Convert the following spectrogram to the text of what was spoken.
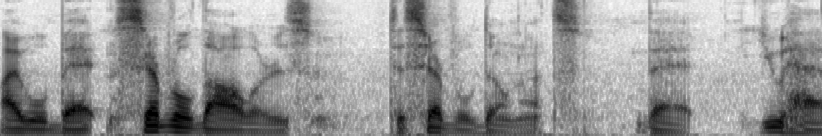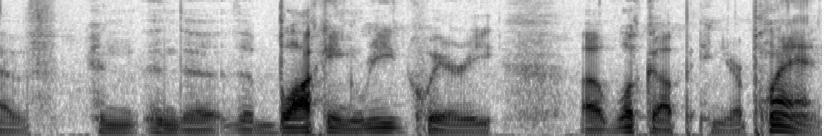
I will bet several dollars to several donuts that you have in, in the, the blocking read query uh, lookup in your plan.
